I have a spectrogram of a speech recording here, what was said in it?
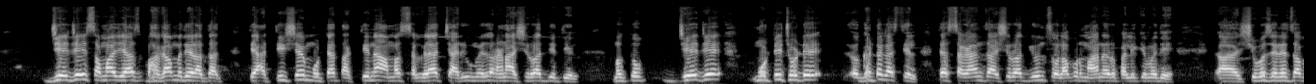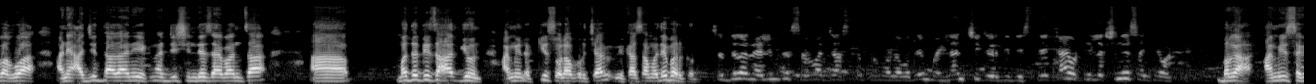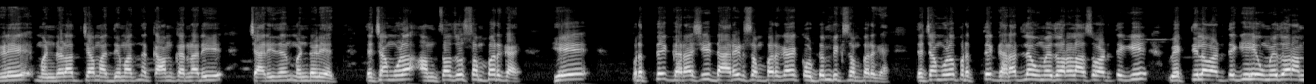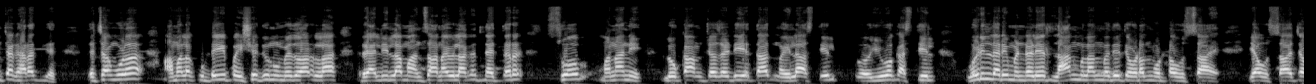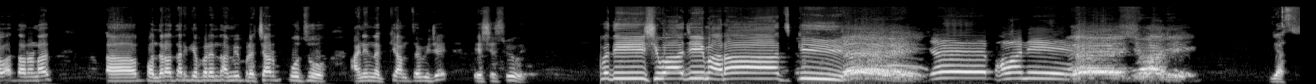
जे जे समाज या भागामध्ये राहतात ते अतिशय मोठ्या ताकदीनं आम्हा सगळ्या चारही उमेदवारांना आशीर्वाद देतील. मग तो जे जे मोठे छोटे घटक असतील त्या सगळ्यांचा आशीर्वाद घेऊन सोलापूर महानगरपालिकेमध्ये शिवसेनेचा भगवा आणि अजितदादा आणि एकनाथजी शिंदे साहेबांचा मदतीचा हात घेऊन आम्ही नक्की सोलापूरच्या विकासामध्ये भर करू. सध्याला रॅलीमध्ये सर्वात जास्त प्रमाणामध्ये महिलांची गर्दी दिसते. काय वाटते? लक्षणीय संख्या वाटते. बघा आम्ही सगळे मंडळाच्या माध्यमातून काम करणारी चारही जण मंडळी आहेत. त्याच्यामुळं आमचा जो संपर्क आहे हे प्रत्येक घराशी डायरेक्ट संपर्क आहे कौटुंबिक संपर्क आहे. त्याच्यामुळं प्रत्येक घरातल्या उमेदवाराला असं वाटतं की व्यक्तीला वाटतं की हे उमेदवार आमच्या घरातले आहेत. त्याच्यामुळं आम्हाला कुठेही पैसे देऊन उमेदवाराला रॅलीला माणसं आणावी लागत नाही तर स्वमनाने लोक आमच्यासाठी येतात महिला असतील युवक असतील वडीलधारी मंडळी आहेत लहान मुलांमध्ये तेवढाच मोठा उत्साह आहे. या उत्साहाच्या वातावरणात पंधरा तारखेपर्यंत आम्ही प्रचार पोचवू आणि नक्की आमचा विजय यशस्वी होईल. छत्रपती शिवाजी महाराज की जय भवानी. यस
